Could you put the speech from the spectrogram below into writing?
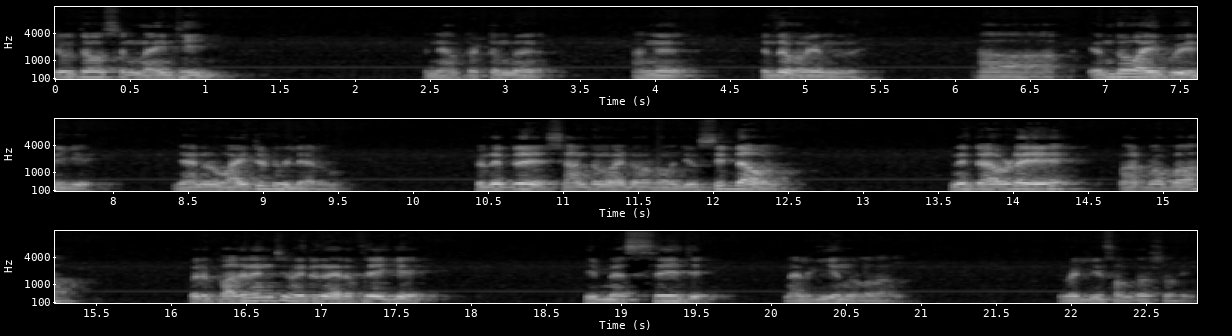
two thousand nineteen ഞാൻ പെട്ടെന്ന് അങ്ങ് എന്താ പറയുന്നത്? എന്തോ ആയിപ്പോയി എനിക്ക്. ഞാനത് വായിച്ചിട്ടുമില്ലായിരുന്നു. എന്നിട്ട് ശാന്തമായിട്ട് പറഞ്ഞു യു സിറ്റ് ഡൗൺ എന്നിട്ട് അവിടെ മാർപ്പാപ്പ ഒരു പതിനഞ്ച് മിനിറ്റ് നേരത്തേക്ക് ഈ മെസ്സേജ് നൽകി എന്നുള്ളതാണ്. വലിയ സന്തോഷമായി.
